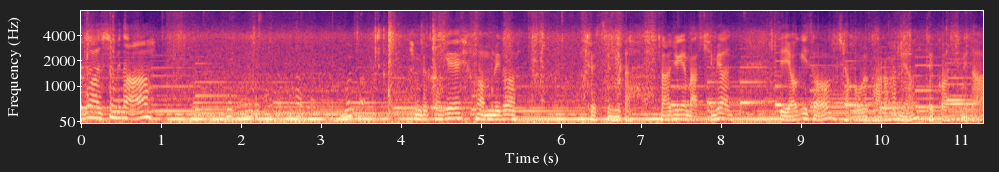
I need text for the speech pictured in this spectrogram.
고생하셨습니다. 완벽하게 마무리가 됐습니다. 나중에 막히면 이제 여기서 작업을 바로 하면 될 것 같습니다.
